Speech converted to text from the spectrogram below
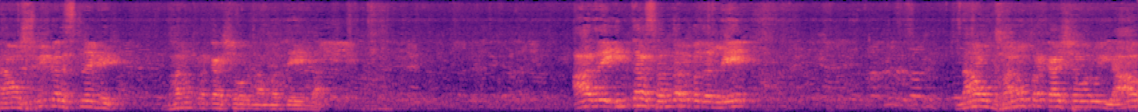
ನಾವು ಸ್ವೀಕರಿಸಲೇಬೇಕು. ಭಾನುಪ್ರಕಾಶ್ ಅವರು ನಮ್ಮ ಮಧ್ಯೆ ಇಲ್ಲ. ಆದರೆ ಇಂತಹ ಸಂದರ್ಭದಲ್ಲಿ ನಾವು ಭಾನುಪ್ರಕಾಶ್ ಅವರು ಯಾವ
